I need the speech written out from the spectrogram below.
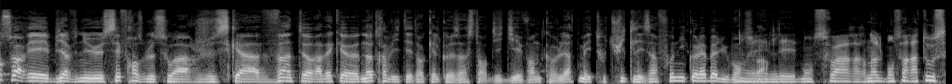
Bonsoir et bienvenue, c'est France Bleu Soir jusqu'à 20h avec euh, notre invité dans quelques instants Didier Van Kovlert, mais tout de suite les infos Nicolas Ballu, bonsoir. bonsoir Arnold, bonsoir à tous.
